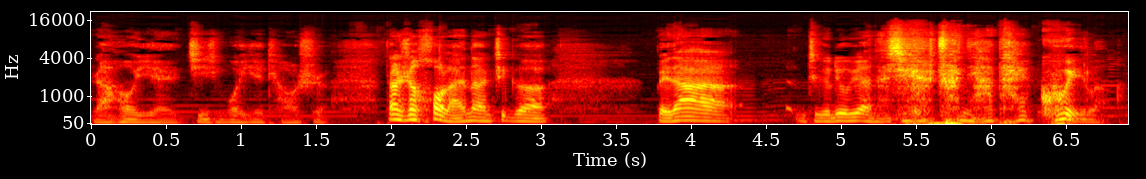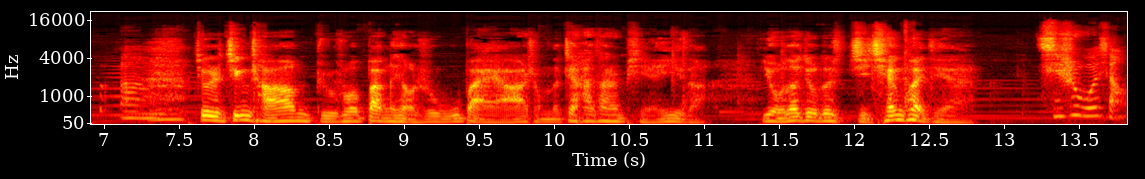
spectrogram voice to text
然后也进行过一些调试。但是后来呢，这个北大这个六院的这个专家太贵了。嗯 就是经常，比如说半个小时五百啊什么的，这还算是便宜的，有的就得几千块钱。其实我想，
